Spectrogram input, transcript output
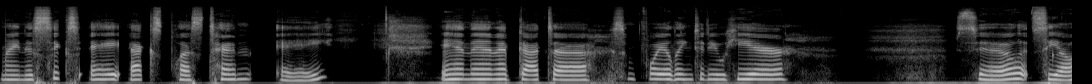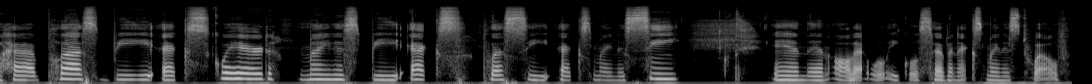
minus 6ax plus 10a. And then I've got uh, some FOILing to do here. So let's see, I'll have plus bx squared minus bx plus cx minus c, and then all that will equal 7x minus 12.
